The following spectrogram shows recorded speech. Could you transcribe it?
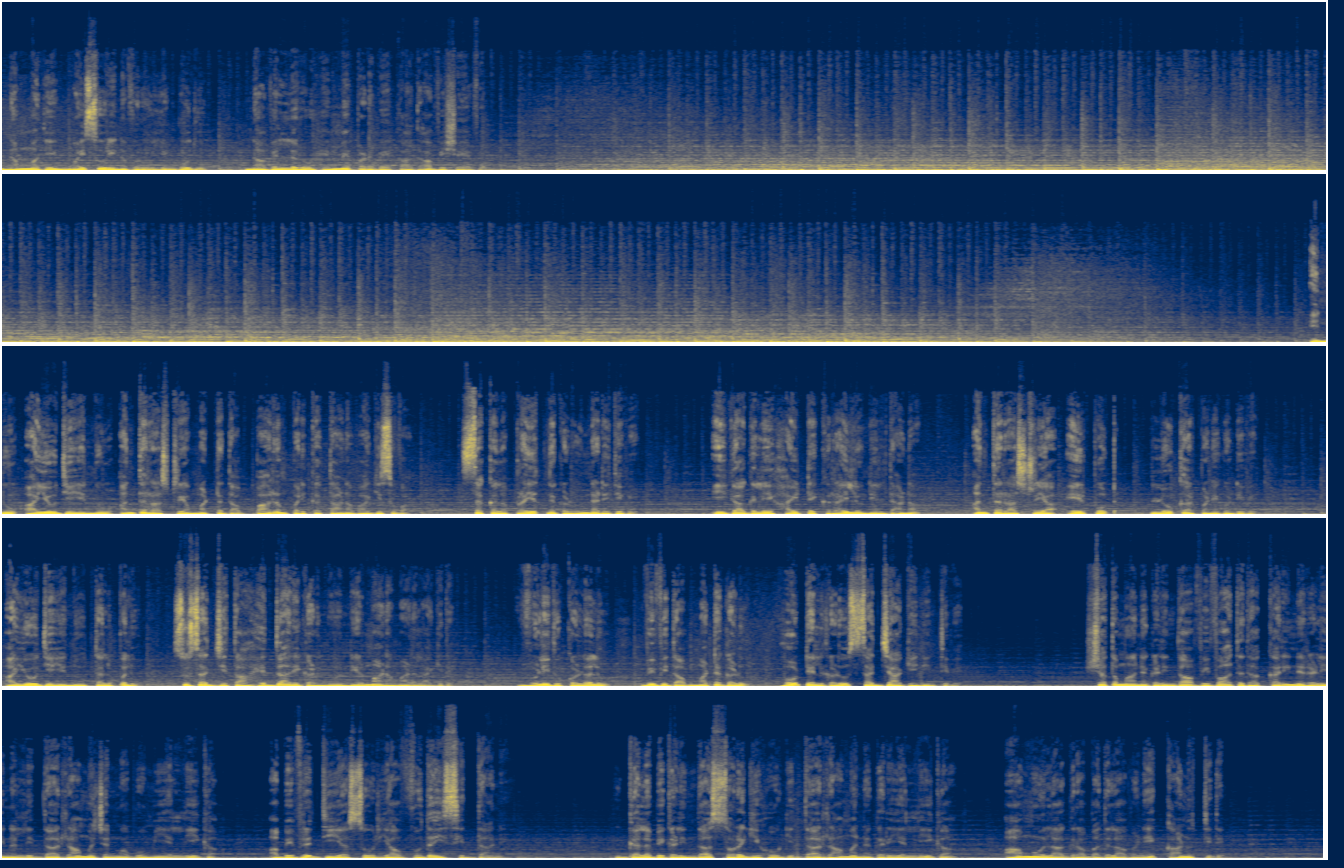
ನಮ್ಮದೇ ಮೈಸೂರಿನವರು ಎಂಬುದು ನಾವೆಲ್ಲರೂ ಹೆಮ್ಮೆ ಪಡಬೇಕಾದ ವಿಷಯವೇ. ಅಯೋಧ್ಯೆಯನ್ನು ಅಂತಾರಾಷ್ಟ್ರೀಯ ಮಟ್ಟದ ಪಾರಂಪರಿಕ ತಾಣವಾಗಿಸುವ ಸಕಲ ಪ್ರಯತ್ನಗಳು ನಡೆದಿವೆ. ಈಗಾಗಲೇ ಹೈಟೆಕ್ ರೈಲು ನಿಲ್ದಾಣ, ಅಂತಾರಾಷ್ಟ್ರೀಯ ಏರ್ಪೋರ್ಟ್ ಲೋಕಾರ್ಪಣೆಗೊಂಡಿವೆ. ಅಯೋಧ್ಯೆಯನ್ನು ತಲುಪಲು ಸುಸಜ್ಜಿತ ಹೆದ್ದಾರಿಗಳನ್ನು ನಿರ್ಮಾಣ ಮಾಡಲಾಗಿದೆ. ಉಳಿದುಕೊಳ್ಳಲು ವಿವಿಧ ಮಠಗಳು, ಹೋಟೆಲ್ಗಳು ಸಜ್ಜಾಗಿ ನಿಂತಿವೆ. ಶತಮಾನಗಳಿಂದ ವಿವಾದದ ಕರಿನೆರಳಿನಲ್ಲಿದ್ದ ರಾಮ ಜನ್ಮಭೂಮಿಯಲ್ಲೀಗ ಅಭಿವೃದ್ಧಿಯ ಸೂರ್ಯ ಉದಯಿಸಿದ್ದಾನೆ. ಗಲಭೆಗಳಿಂದ ಸೊರಗಿ ಹೋಗಿದ್ದ ರಾಮನಗರಿಯಲ್ಲೀಗ ಆಮೂಲಾಗ್ರ ಬದಲಾವಣೆ ಕಾಣುತ್ತಿದೆ.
